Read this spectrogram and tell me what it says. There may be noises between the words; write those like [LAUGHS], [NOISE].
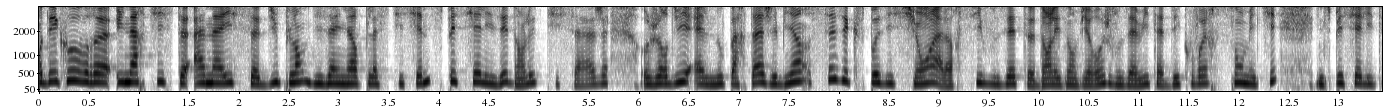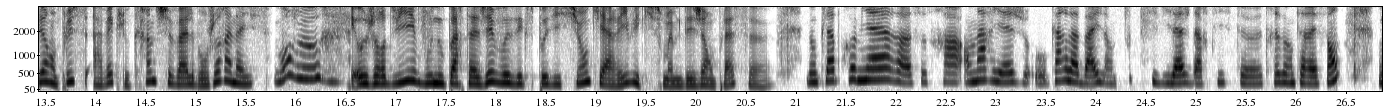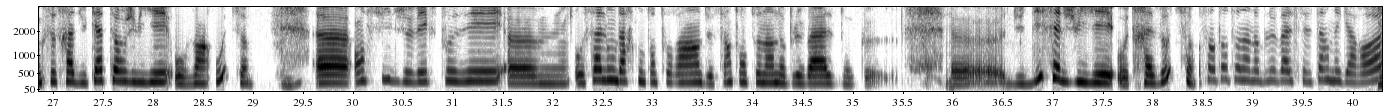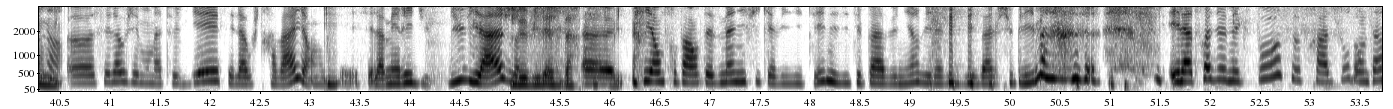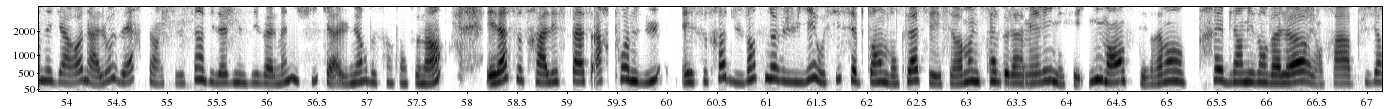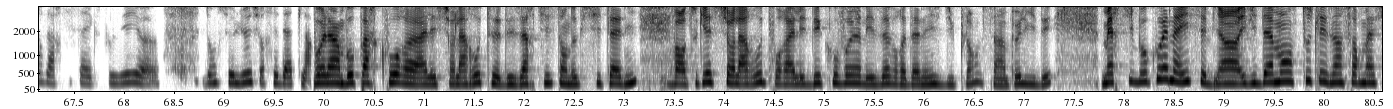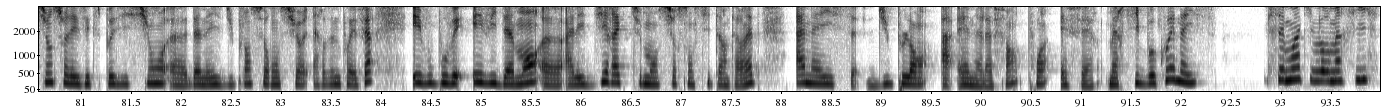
On découvre une artiste Anaïs Duplan, designer plasticienne spécialisée dans le tissage. Aujourd'hui, elle nous partage eh bien, ses expositions. Alors si vous êtes dans les environs, je vous invite à découvrir son métier, une spécialité en plus avec le crin de cheval. Bonjour Anaïs. Bonjour. Et aujourd'hui, vous nous partagez vos expositions qui arrivent et qui sont même déjà en place. Donc la première, ce sera en Ariège, au Carlabail, un tout petit village d'artistes euh, très intéressant. Donc ce sera du 14 juillet au 20 août. Euh, ensuite, je vais exposer euh, au Salon d'art contemporain de Saint-Antonin-Nobleval, donc euh, du 17 juillet au 13 août. Saint-Antonin-Nobleval, c'est le Tarn-et-Garonne. Mhm. c'est là où j'ai mon atelier, c'est là où je travaille. Mhm. C'est la mairie du, village. Le village d'artistes, oui. Qui est entre parenthèses magnifique à visiter. N'hésitez pas à venir, village médiéval [LAUGHS] sublime. [LAUGHS] Et la troisième expo se fera toujours dans le Tarn-et-Garonne, à Lozerte, hein, qui est aussi un village médiéval magnifique, à une heure de Saint-Antonin. Et là, ce sera à l'espace Art Point de Vue et ce sera du 29 juillet au 6 septembre. Donc là, c'est vraiment une salle de la mairie, mais c'est immense, c'est vraiment très bien mis en valeur et on sera plusieurs artistes à exposer euh, dans ce lieu sur ces dates-là. Voilà un beau parcours, euh, aller sur la route des artistes en Occitanie, enfin en tout cas sur la route pour aller découvrir les œuvres d'Anaïs Duplan, c'est un peu l'idée. Merci beaucoup Anaïs, et bien évidemment toutes les informations sur les expositions euh, d'Anaïs Duplan seront sur erzen.fr et vous pouvez évidemment aller directement sur son site internet Anaïs Duplan, A-N à la Merci beaucoup Anaïs. C'est moi qui vous remercie.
